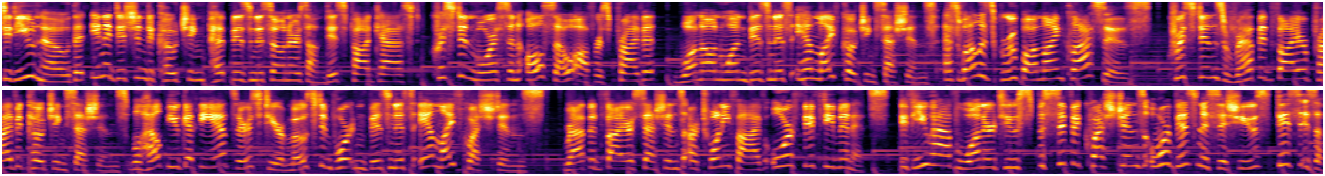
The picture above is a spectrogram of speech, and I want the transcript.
Did you know that in addition to coaching pet business owners on this podcast, Kristin Morrison also offers private, one on one business and life coaching sessions, as well as group online classes? Kristin's rapid fire private coaching sessions will help you get the answers to your most important business and life questions. Rapid fire sessions are 25 or 50 minutes. If you have one or two specific questions or business issues, this is a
